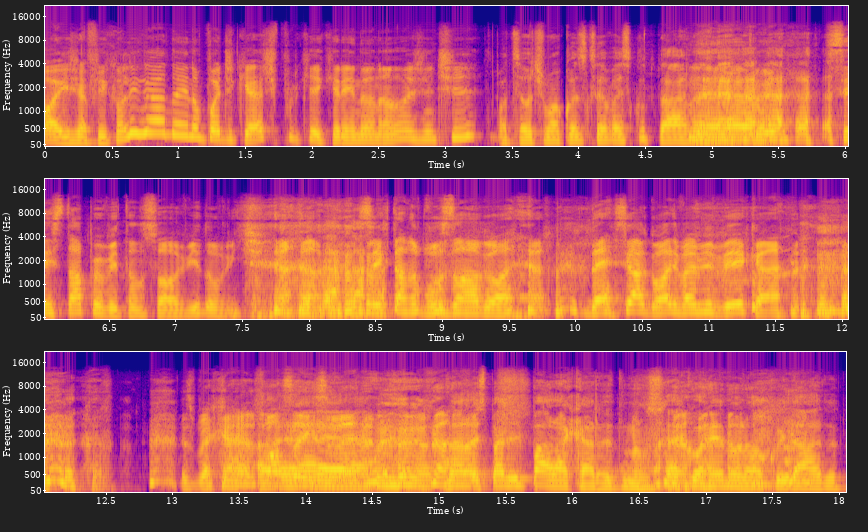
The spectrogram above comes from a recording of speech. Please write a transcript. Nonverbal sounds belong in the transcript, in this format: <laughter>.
Ó, e já ficam ligados aí no podcast, porque querendo ou não, a gente. Pode ser a última coisa que você vai escutar, né? É, <laughs> Você está aproveitando sua vida, ouvinte? <laughs> Você que tá no busão agora. <laughs> Desce agora e vai viver, cara. Espero que ela faça É, isso, é. né? Não, não, espera ele parar, cara. Não sai correndo, não. Cuidado.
